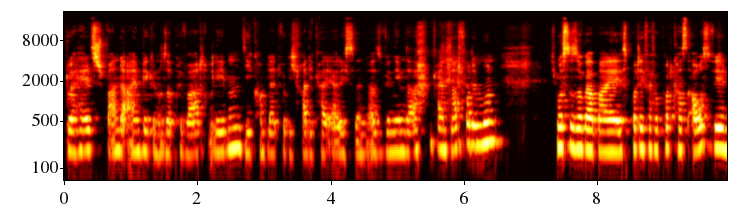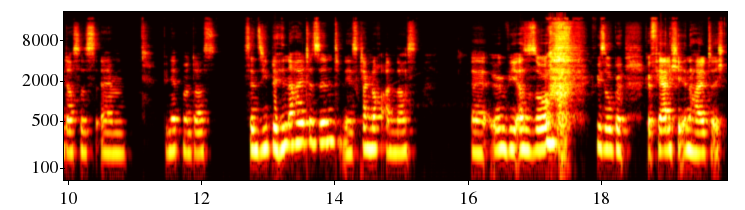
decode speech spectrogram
Du erhältst spannende Einblicke in unser Privatleben, die komplett wirklich radikal ehrlich sind. Also wir nehmen da kein Blatt vor den Mund. Ich musste sogar bei Spotify für Podcast auswählen, dass es, ähm, wie nennt man das, sensible Inhalte sind. Nee, es klang noch anders. Äh, irgendwie, also so, wie so ge gefährliche Inhalte. Ich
